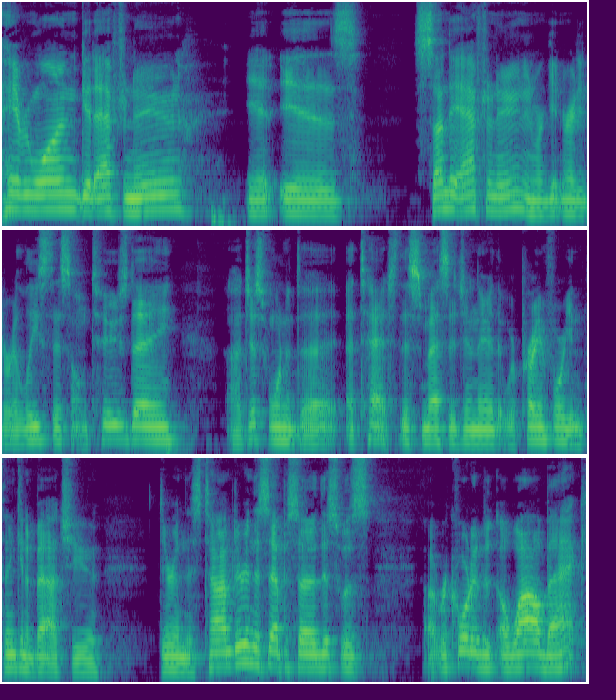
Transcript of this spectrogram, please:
Hey everyone, good afternoon. It is Sunday afternoon, and we're getting ready to release this on Tuesday. I just wanted to attach this message in there that we're praying for you and thinking about you during this time. During this episode, this was uh, recorded a while back,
